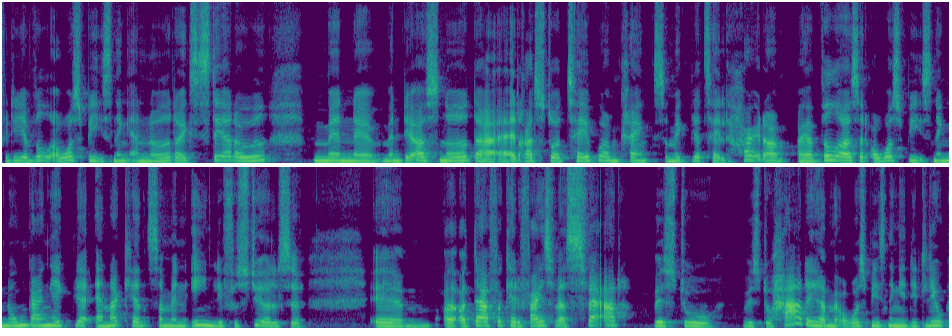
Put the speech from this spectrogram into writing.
Fordi jeg ved, at overspisning er noget, der eksisterer derude, men, øh, men det er også noget, der er et ret stort tabu omkring, som ikke bliver talt højt om. Og jeg ved også, at overspisning nogle gange ikke bliver anerkendt som en egentlig forstyrrelse. Øhm, og, og derfor kan det faktisk være svært, hvis du hvis du har det her med overspisning i dit liv,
